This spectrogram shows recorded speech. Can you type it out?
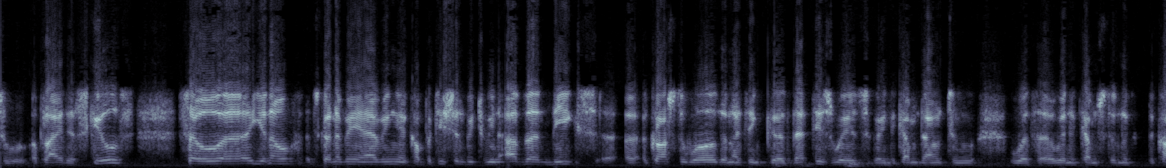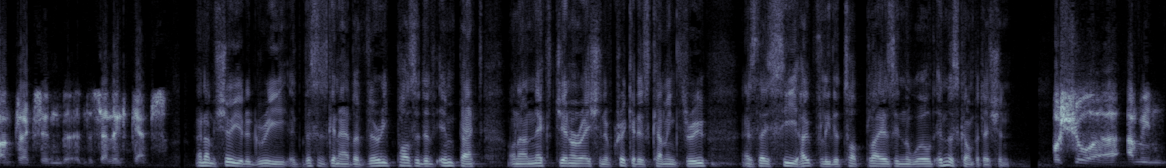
to apply their skills. So uh, you know it's going to be having a competition between other leagues uh, across the world, and I think uh, that is where it's going to come down to with uh, when it comes to the, the contracts and the, the salary caps. And I'm sure you'd agree, this is going to have a very positive impact on our next generation of cricketers coming through as they see, hopefully, the top players in the world in this competition. For sure. I mean,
